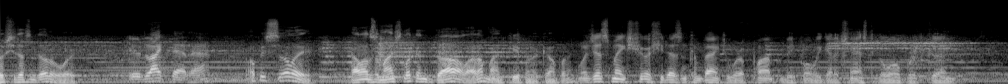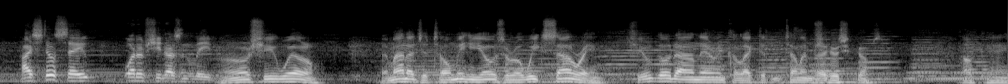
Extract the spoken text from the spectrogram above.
What if she doesn't go to work? You'd like that, huh? Don't be silly. Helen's a nice looking doll. I don't mind keeping her company. Well, just make sure she doesn't come back to her apartment before we get a chance to go over it good. I still say, what if she doesn't leave? Oh, she will. The manager told me he owes her a week's salary. She'll go down there and collect it and tell him Hey, she... here she comes. Okay.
